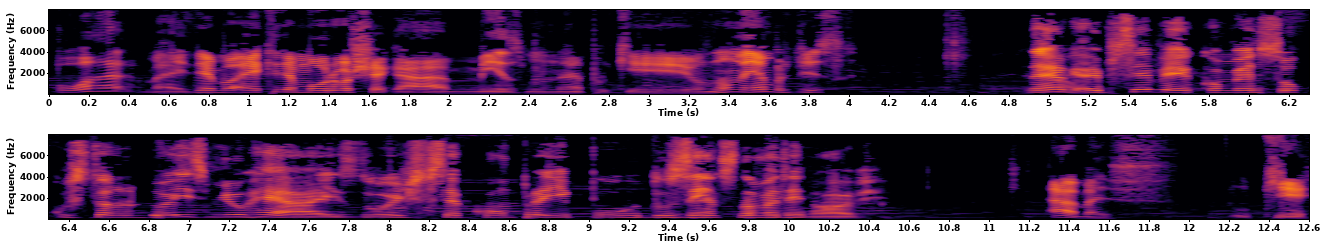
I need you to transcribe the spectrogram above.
Porra, mas é que demorou a chegar mesmo, né? Porque eu não lembro disso. Né? Pra você ver, começou custando 2 mil reais. Hoje você compra aí por 299. Ah, mas o que?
